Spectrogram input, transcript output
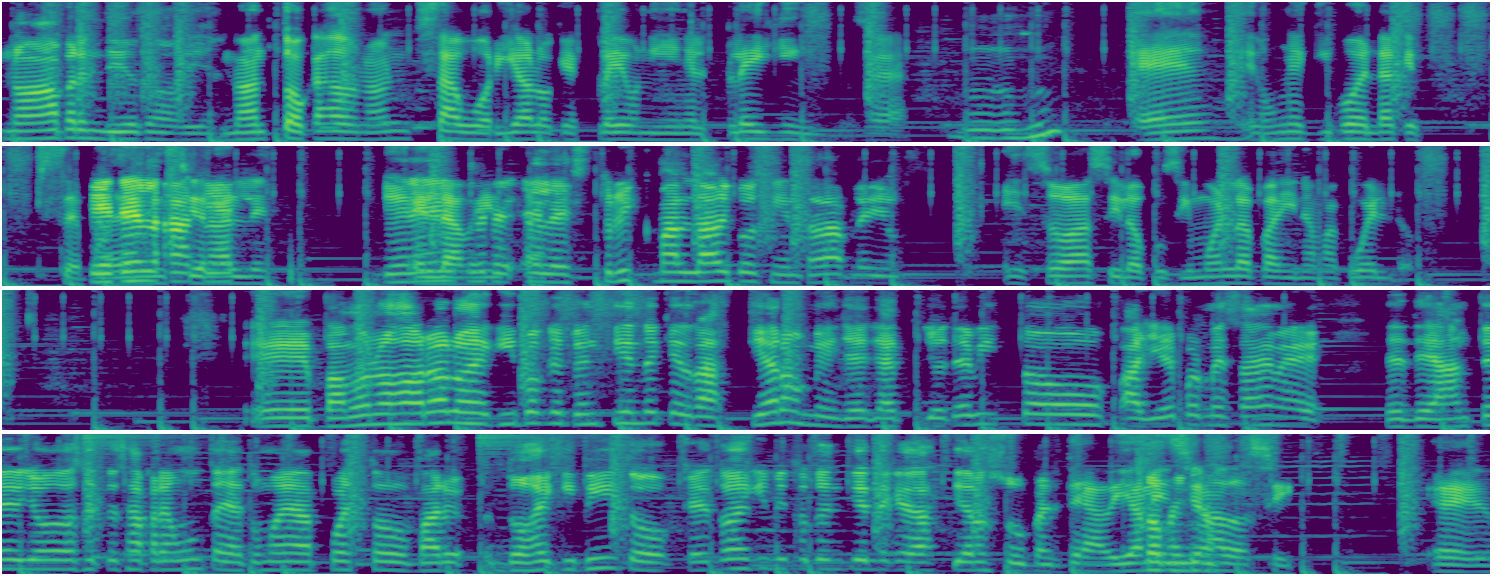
no han aprendido todavía. No han tocado, no han saboreado lo que es playoff ni en el play-in. O sea, es, es un equipo, ¿verdad? Que se puede mencionarle. Tiene el, el streak más largo sin entrar a playoffs. Eso así lo pusimos en la página, me acuerdo. Eh, vámonos ahora a los equipos que tú entiendes que draftearon bien. Ya- ya- yo te he visto ayer por mensaje, me- desde antes de yo hacerte esa pregunta, ya tú me has puesto varios, dos equipitos. ¿Qué dos equipitos tú entiendes que draftearon súper? Te había mencionado así. Eh,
